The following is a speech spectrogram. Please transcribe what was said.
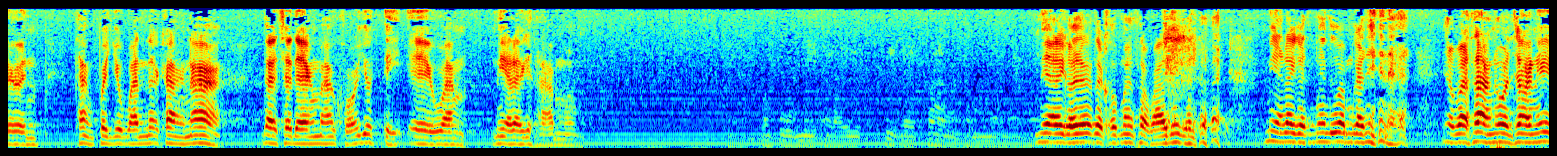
ริญ ทั้งปัจจุบันและข้างหน้า ได้แสดงมาขอยุติเอวัง มีอะไรก็ถามผมมีอะไรก็แต่เขามาสบายนี่กันมีอะไรก็ไม่ร่วมกันนี่นะอย่าว่าทางโน้นทางนี้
